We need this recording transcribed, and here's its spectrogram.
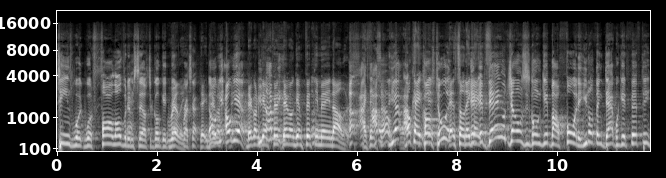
teams would, would fall over themselves to go get really? Dak Prescott. They, oh, yeah, oh yeah. They're going to give many, they're going to give him fifty million dollars. Uh, I, I, think I so. Yeah. Okay. Close to it. So they get, if, if Daniel Jones is going to get about forty, you don't think Dak will get fifty?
